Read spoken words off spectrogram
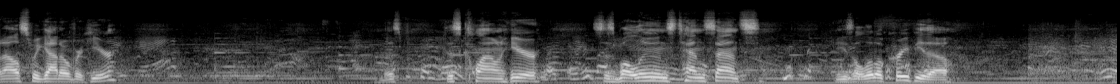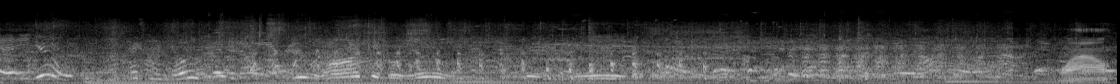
What else we got over here? This this clown here says balloons 10 cents. He's a little creepy though. Hey, you! That's my nose. You want a balloon. Wow.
